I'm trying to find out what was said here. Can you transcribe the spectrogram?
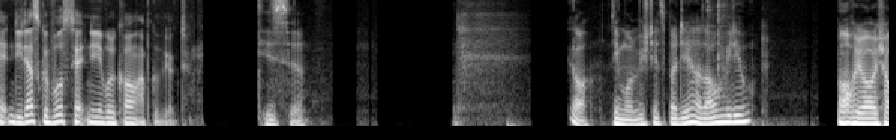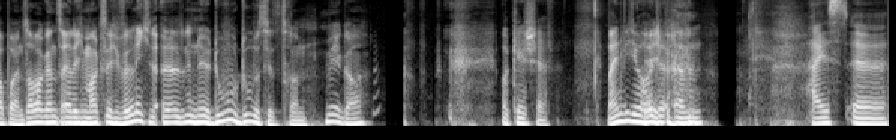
Hätten die das gewusst, hätten die wohl kaum abgewürgt. diese. Ja, Simon, wie steht's bei dir? Hast du auch ein Video? Ach ja, ich hab eins. Aber ganz ehrlich, Max, ich will nicht. Äh, nee, du, du bist jetzt dran. Mir egal. Okay, Chef. Mein Video heute ähm, heißt äh,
